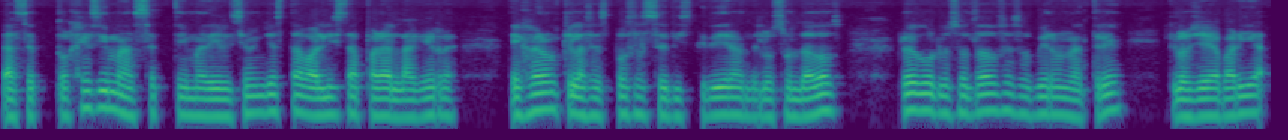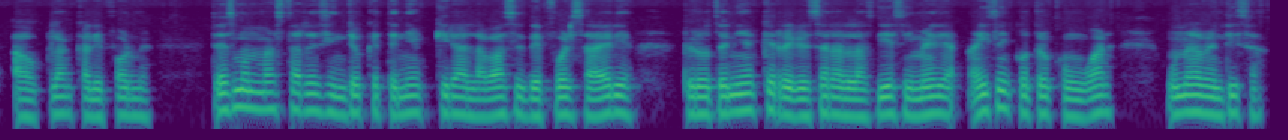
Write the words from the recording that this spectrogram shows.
La septuagésima séptima división ya estaba lista para la guerra, Dejaron que las esposas se despidieran de los soldados, luego los soldados se subieron al tren que los llevaría a Oakland, California. Desmond más tarde sintió que tenía que ir a la base de fuerza aérea, pero tenía que regresar a las diez y media. Ahí se encontró con Ward, una adventista.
